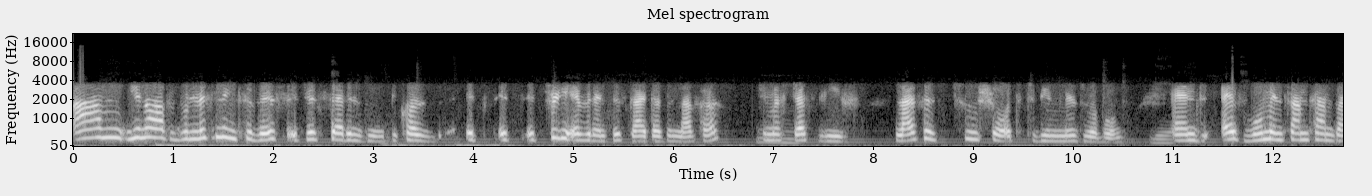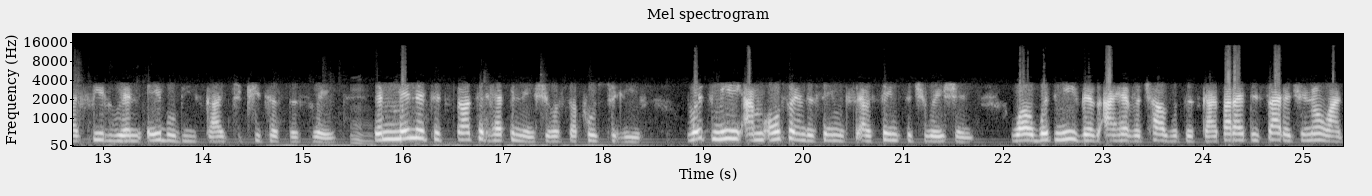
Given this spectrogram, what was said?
Um, you know, I've been listening to this. It just saddens me because it's it's it's pretty evident this guy doesn't love her. She must just leave. Life is too short to be miserable. And as women, sometimes I feel we enable these guys to treat us this way. The minute it started happening, she was supposed to leave. With me, I'm also in the same uh, same situation. Well, with me, there's I have a child with this guy, but I decided, you know what?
